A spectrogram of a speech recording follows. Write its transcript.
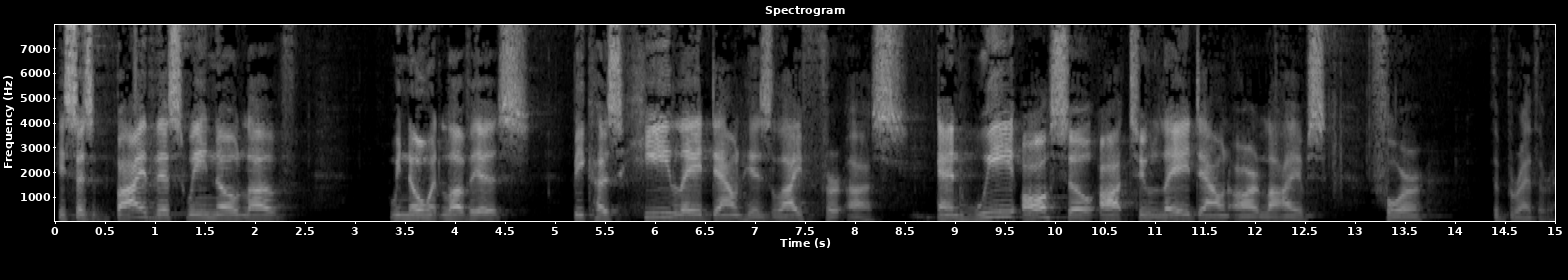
He says, By this we know love. We know what love is because he laid down his life for us. And we also ought to lay down our lives for the brethren.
